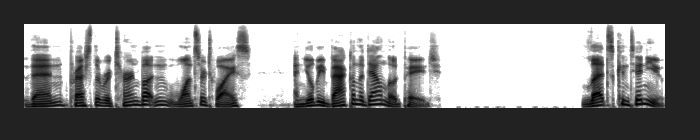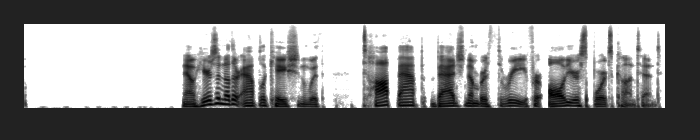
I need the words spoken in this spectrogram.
Then, press the return button once or twice, and you'll be back on the download page. Let's continue. Now here's another application with Top App badge number 3 for all your sports content.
